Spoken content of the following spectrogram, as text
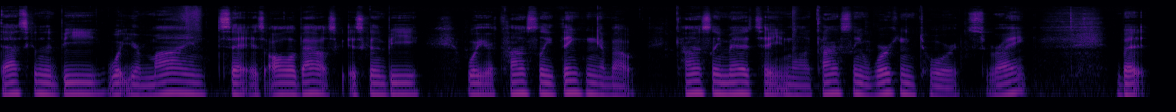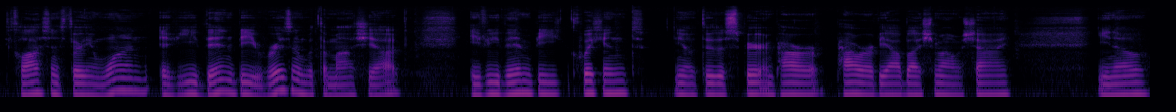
that's going to be what your mindset is all about. It's going to be what you're constantly thinking about, constantly meditating on, constantly working towards, right? But Colossians 3 and 1, if ye then be risen with the Mashiach, if ye then be quickened, you know, through the spirit and power power of Yahweh Shema Shai, you know,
